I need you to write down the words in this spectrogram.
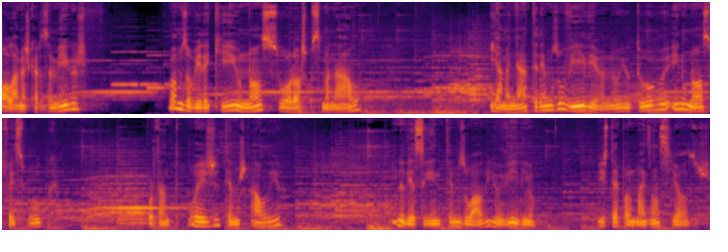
Olá, meus caros amigos. Vamos ouvir aqui o nosso horóscopo semanal. E amanhã teremos o vídeo no YouTube e no nosso Facebook. Portanto, hoje temos áudio e no dia seguinte temos o áudio e o vídeo. Isto é para os mais ansiosos.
